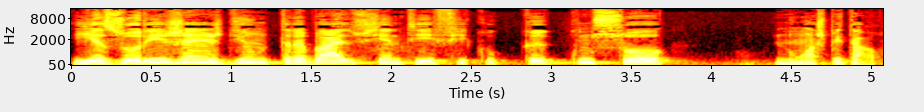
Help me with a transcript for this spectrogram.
e as origens de um trabalho científico que começou num hospital.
